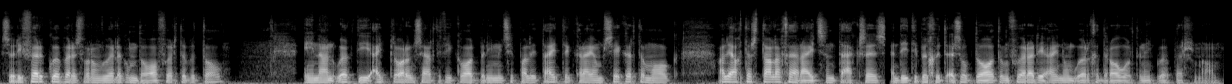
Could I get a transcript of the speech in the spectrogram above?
So die verkoper is verantwoordelik om daarvoor te betaal en dan ook die uitklaringssertifikaat by die munisipaliteit te kry om seker te maak al die agterstallige rates en taxes en die tipe goed is op datum voordat die eiendom oorgedra word in die koper se naam.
